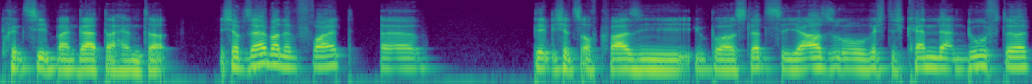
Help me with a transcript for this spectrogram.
Prinzip, mein Wert dahinter. Ich habe selber einen Freund, äh, den ich jetzt auch quasi über das letzte Jahr so richtig kennenlernen durfte,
